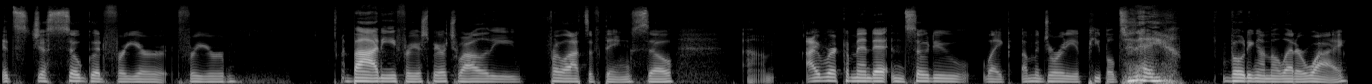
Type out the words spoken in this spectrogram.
It's just so good for your for your body, for your spirituality, for lots of things. So um, I recommend it, and so do like a majority of people today voting on the letter Y.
